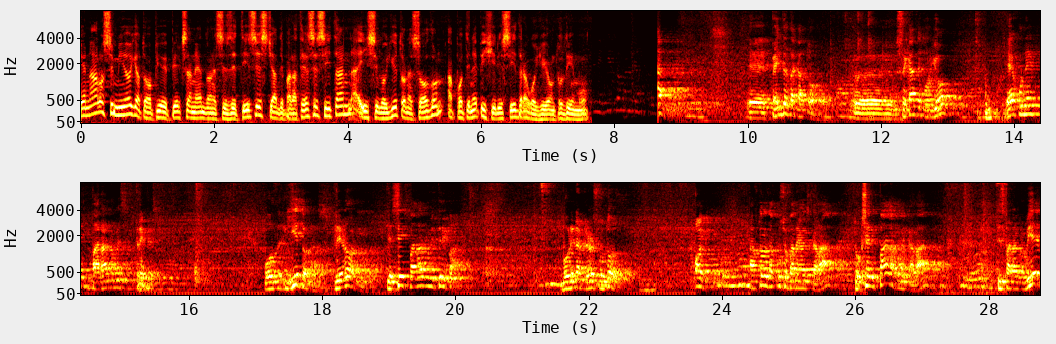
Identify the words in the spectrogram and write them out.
Ένα άλλο σημείο για το οποίο υπήρξαν έντονες συζητήσεις και αντιπαραθέσεις ήταν η συλλογή των εσόδων από την επιχείρηση υδραγωγείων του Δήμου. Ε, 50% ε, σε κάθε χωριό έχουν παράνομες τρύπες. Ο γείτονας πληρώνει και εσύ έχεις παράνομη τρύπα. Μπορεί να πληρώσεις ούτως; Όχι. Αυτό να το ακούσει ο Παναγιώτης καλά, το ξέρει πάρα πολύ καλά. Τις παρανομίες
